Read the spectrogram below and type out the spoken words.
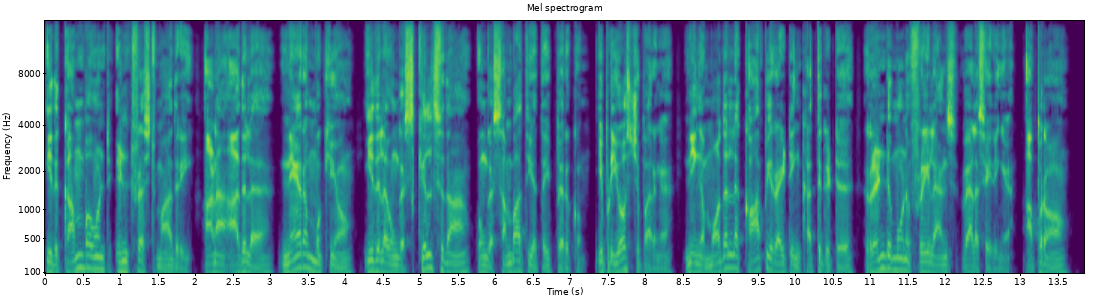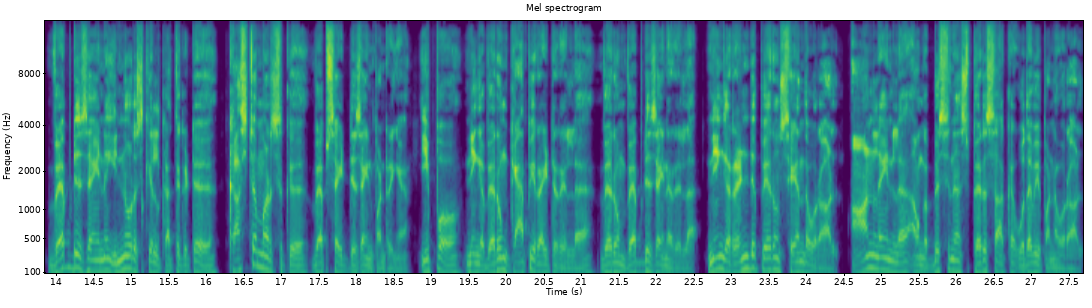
இது கம்பவுண்ட் இன்ட்ரெஸ்ட் மாதிரி. ஆனா அதுல நேரம் முக்கியம். இதுல உங்க ஸ்கில்ஸ் தான் உங்க சம்பாத்தியத்தை பெருக்கும். இப்படி யோசிச்சு பாருங்க. நீங்க முதல்ல காப்பி ரைட்டிங் கத்துக்கிட்டு ரெண்டு மூணு ஃப்ரீலான்ஸ் வேலை செய்றீங்க. அப்புறம் வெப் டிசைன் இன்னொரு ஸ்கில் கத்துக்கிட்டு கஸ்டமர்ஸுக்கு வெப்சைட் டிசைன் பண்றீங்க. இப்போ நீங்க வெறும் கேப்பி ரைட்டர் இல்ல வெறும் வெப் டிசைனர் இல்ல நீங்க ரெண்டு பேரும் சேர்ந்த ஒரு ஆள். ஆன்லைன்ல அவங்க பிசினஸ் பெருசாக்க உதவி பண்ண ஒரு ஆள்.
